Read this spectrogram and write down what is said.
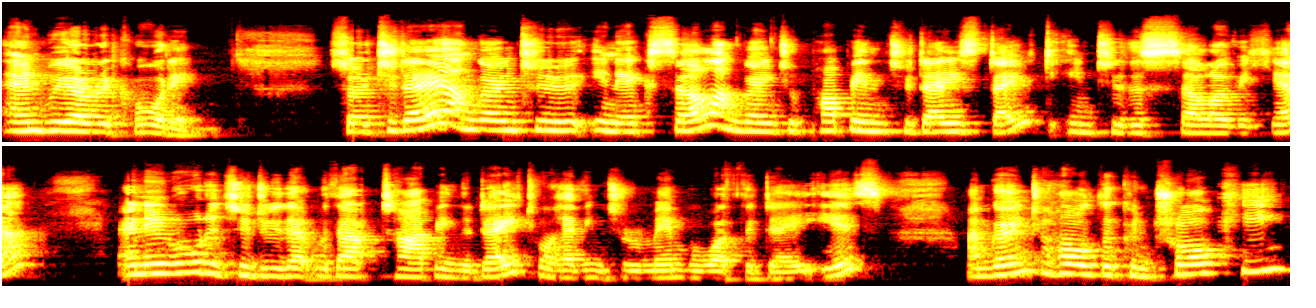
And we are recording. So today I'm going to, in Excel, I'm going to pop in today's date into the cell over here. And in order to do that without typing the date or having to remember what the day is, I'm going to hold the control key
